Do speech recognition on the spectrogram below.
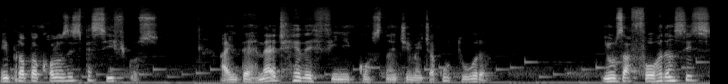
em protocolos específicos. A internet redefine constantemente a cultura. E os affordances,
